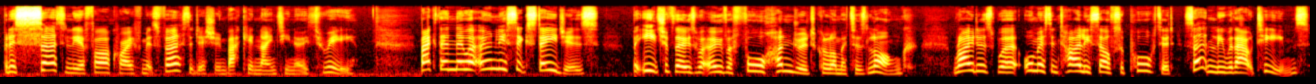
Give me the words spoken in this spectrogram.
but it's certainly a far cry from its first edition back in 1903. Back then, there were only six stages, but each of those were over 400 kilometres long. Riders were almost entirely self-supported, certainly without teams,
